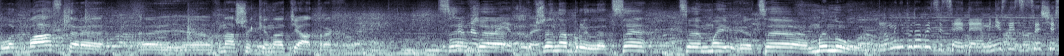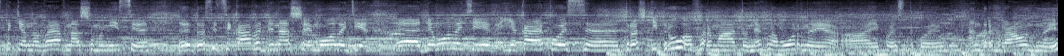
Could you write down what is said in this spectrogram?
блокбастери е, е, в наших кінотеатрах. Це вже, вже набрили. Це, це, май- це минуле. Ну мені подобається ця ідея. Мені здається, це щось таке нове в нашому місті, е, досить цікаве для нашої молоді, е, для молоді, яка якось е, трошки другого формату, не гламурної, а якоїсь такої андерграундної.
